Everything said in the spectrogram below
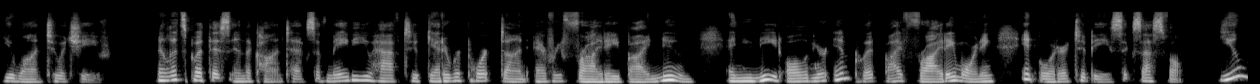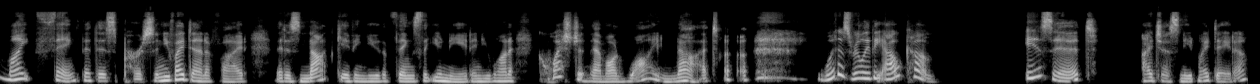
you want to achieve. Now let's put this in the context of maybe you have to get a report done every Friday by noon and you need all of your input by Friday morning in order to be successful. You might think that this person you've identified that is not giving you the things that you need and you want to question them on why not. what is really the outcome? Is it, I just need my data?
